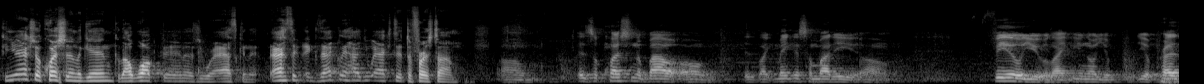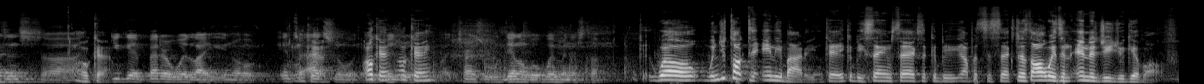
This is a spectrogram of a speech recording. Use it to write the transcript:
Can you ask your question again? Because I walked in as you were asking it. Ask it exactly how you asked it the first time. Um, it's a question about um, it's like making somebody um, feel you, like you know your your presence. Uh, okay. You get better with like you know interaction okay. with okay. Okay. Like terms of dealing with women and stuff. Okay. Well, when you talk to anybody, okay, it could be same sex, it could be opposite sex. There's always an energy you give off,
